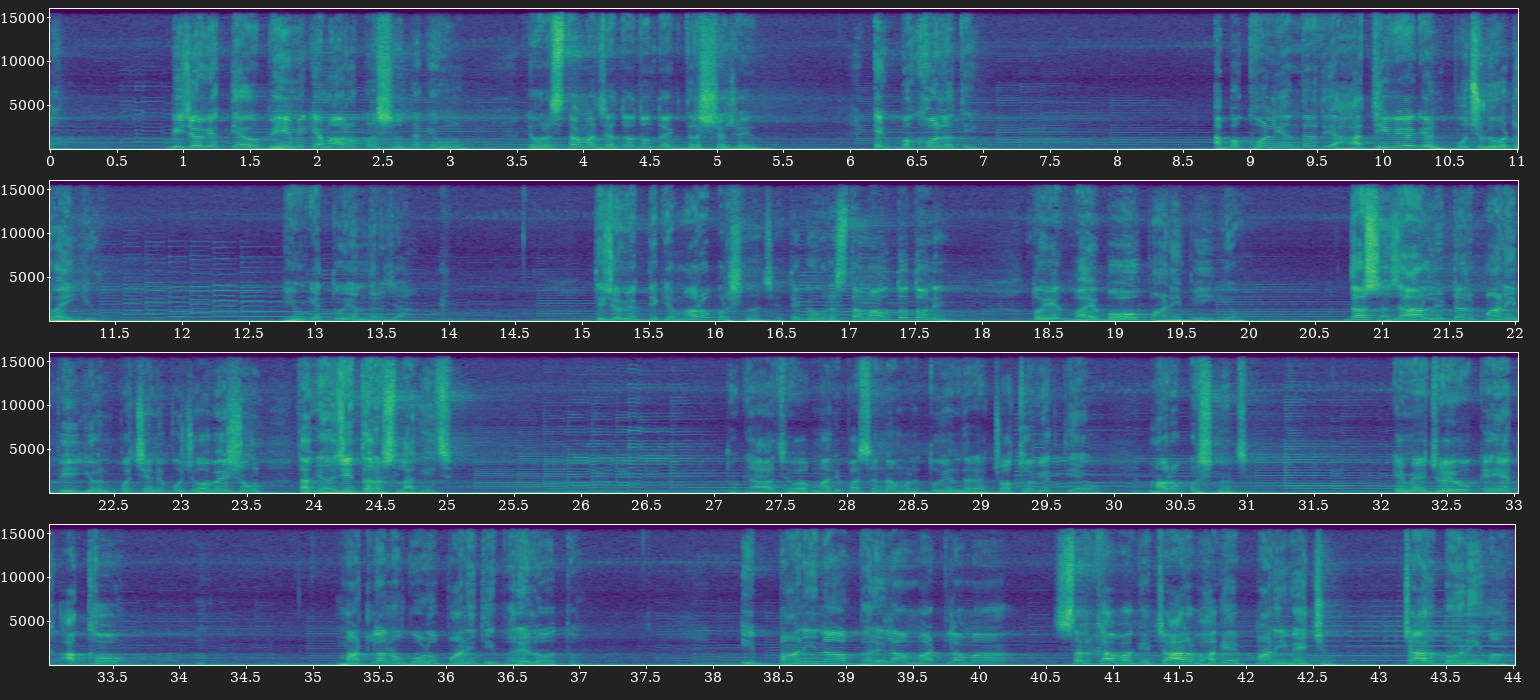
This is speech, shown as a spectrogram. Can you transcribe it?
બીજો વ્યક્તિ આવ્યો, ભીમ કે મારો પ્રશ્ન હતો કે હું જો રસ્તામાં જતો હતો તો એક દ્રશ્ય જોયું. એક બખોલ હતી. આ બખોલની અંદરથી હાથી વયો ગયો ને પૂંછડું અટવાઈ ગયું. ભીમ કે તું અંદર જા. ત્રીજો વ્યક્તિ કે મારો પ્રશ્ન છે, તે કે હું રસ્તામાં આવતો હતો ને, તો એક ભાઈ બહુ પાણી પી ગયો. દસ હજાર લીટર પાણી પી ગયો અને પછી એને પૂછ્યું, હવે શું? તાકે હજી તરસ લાગી છે. તો કે, આ જવાબ મારી પાસે ના મળે તું અંદર. ચોથો વ્યક્તિ આવ્યો, મારો પ્રશ્ન છે કે મેં જોયું કે એક આખો માટલાનો ગોળો પાણીથી ભરેલો હતો. એ પાણીના ભરેલા માટલામાં સરખા ભાગે, ચાર ભાગે પાણી વહેંચ્યું. ચાર બરણીમાં.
